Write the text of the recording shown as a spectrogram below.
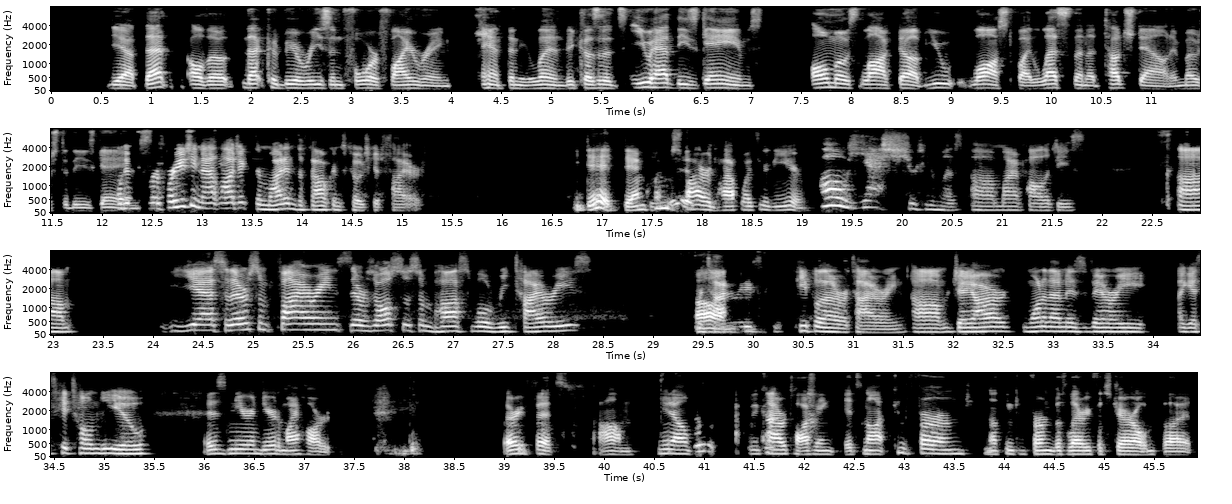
yeah, that although that could be a reason for firing Anthony Lynn because it's you had these games almost locked up. You lost by less than a touchdown in most of these Okay, games. if we're using that logic, then why didn't the Falcons coach get fired? He did. Dan Quinn was fired halfway through the year. Oh yes, shoot, he was. Uh, my apologies. Um, yeah, so there were some firings. There was also some possible retirees. Um, Retirees, people that are retiring. Um, Jr. One of them is very, I guess, hits home to you. It is near and dear to my heart. Larry Fitz. Um, you know, we kind of were talking. It's not confirmed. Nothing confirmed with Larry Fitzgerald, but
